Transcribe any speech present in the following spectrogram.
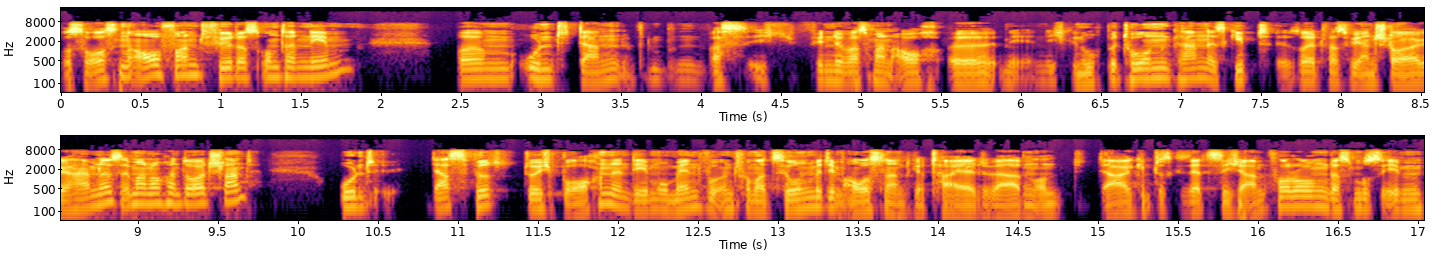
Ressourcenaufwand für das Unternehmen. Ähm, und dann, was ich finde, was man auch äh, nicht genug betonen kann, es gibt so etwas wie ein Steuergeheimnis immer noch in Deutschland. Und das wird durchbrochen in dem Moment, wo Informationen mit dem Ausland geteilt werden. Und da gibt es gesetzliche Anforderungen. Das muss eben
